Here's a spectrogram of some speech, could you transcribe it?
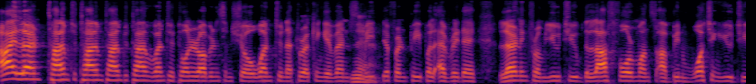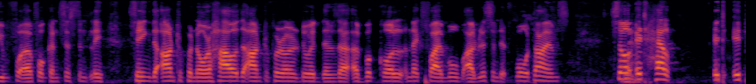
I learned time to time, time to time. Went to Tony Robinson show, went to networking events, Yeah. meet different people every day, learning from YouTube. The last four months, I've been watching YouTube for, uh, for consistently seeing the entrepreneur, how the entrepreneur do it. There's a, a book called Next Five Move. I've listened it four times, so Yeah. it helped. It it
